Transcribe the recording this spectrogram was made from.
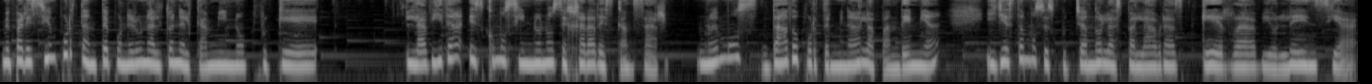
Me pareció importante poner un alto en el camino porque la vida es como si no nos dejara descansar. No hemos dado por terminada la pandemia y ya estamos escuchando las palabras guerra, violencia,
